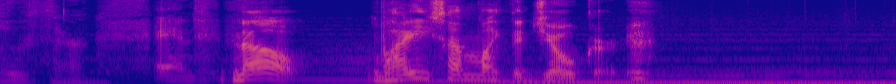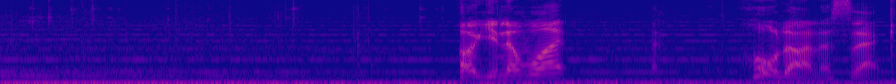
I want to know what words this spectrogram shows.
Luthor, and. No. Why do you sound like the Joker? Oh, you know what? Hold on a sec.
